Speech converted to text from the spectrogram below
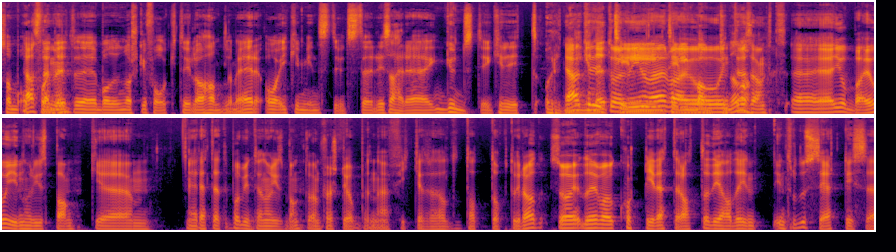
som oppfordret ja, både norske folk til å handle mer, og ikke minst utsteder disse her gunstige kredittordningene ja, til, til bankene. var jo interessant. Da. Eh, jeg jobba jo i Norges Bank eh, Rett etterpå begynte jeg i Norges Bank, det var den første jobben jeg fikk etter at jeg hadde tatt doktorgrad. Så det var jo kort tid etter at de hadde introdusert disse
